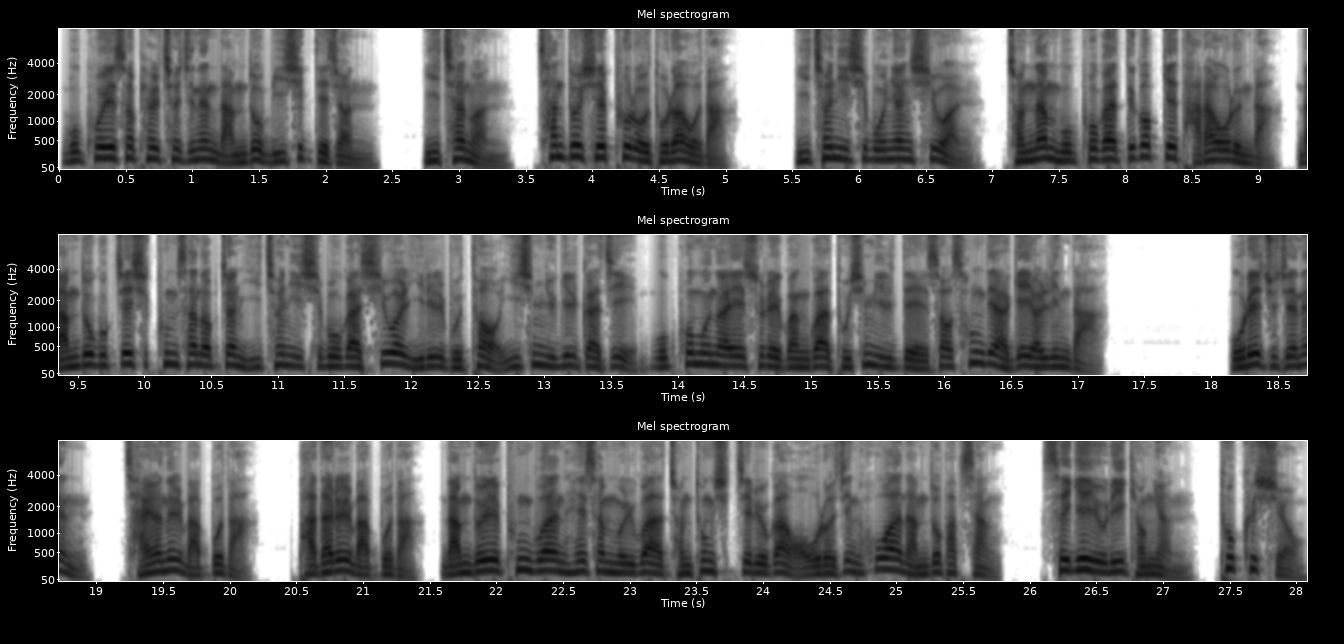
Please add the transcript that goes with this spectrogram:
목포에서 펼쳐지는 남도 미식대전 이찬원 찬도 셰프로 돌아오다 2025년 10월 전남 목포가 뜨겁게 달아오른다. 남도국제식품산업전 2025가 10월 1일부터 26일까지 목포문화예술회관과 도심 일대에서 성대하게 열린다. 올해 주제는 자연을 맛보다, 바다를 맛보다, 남도의 풍부한 해산물과 전통 식재료가 어우러진 호화 남도 밥상, 세계 요리 경연, 토크쇼,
